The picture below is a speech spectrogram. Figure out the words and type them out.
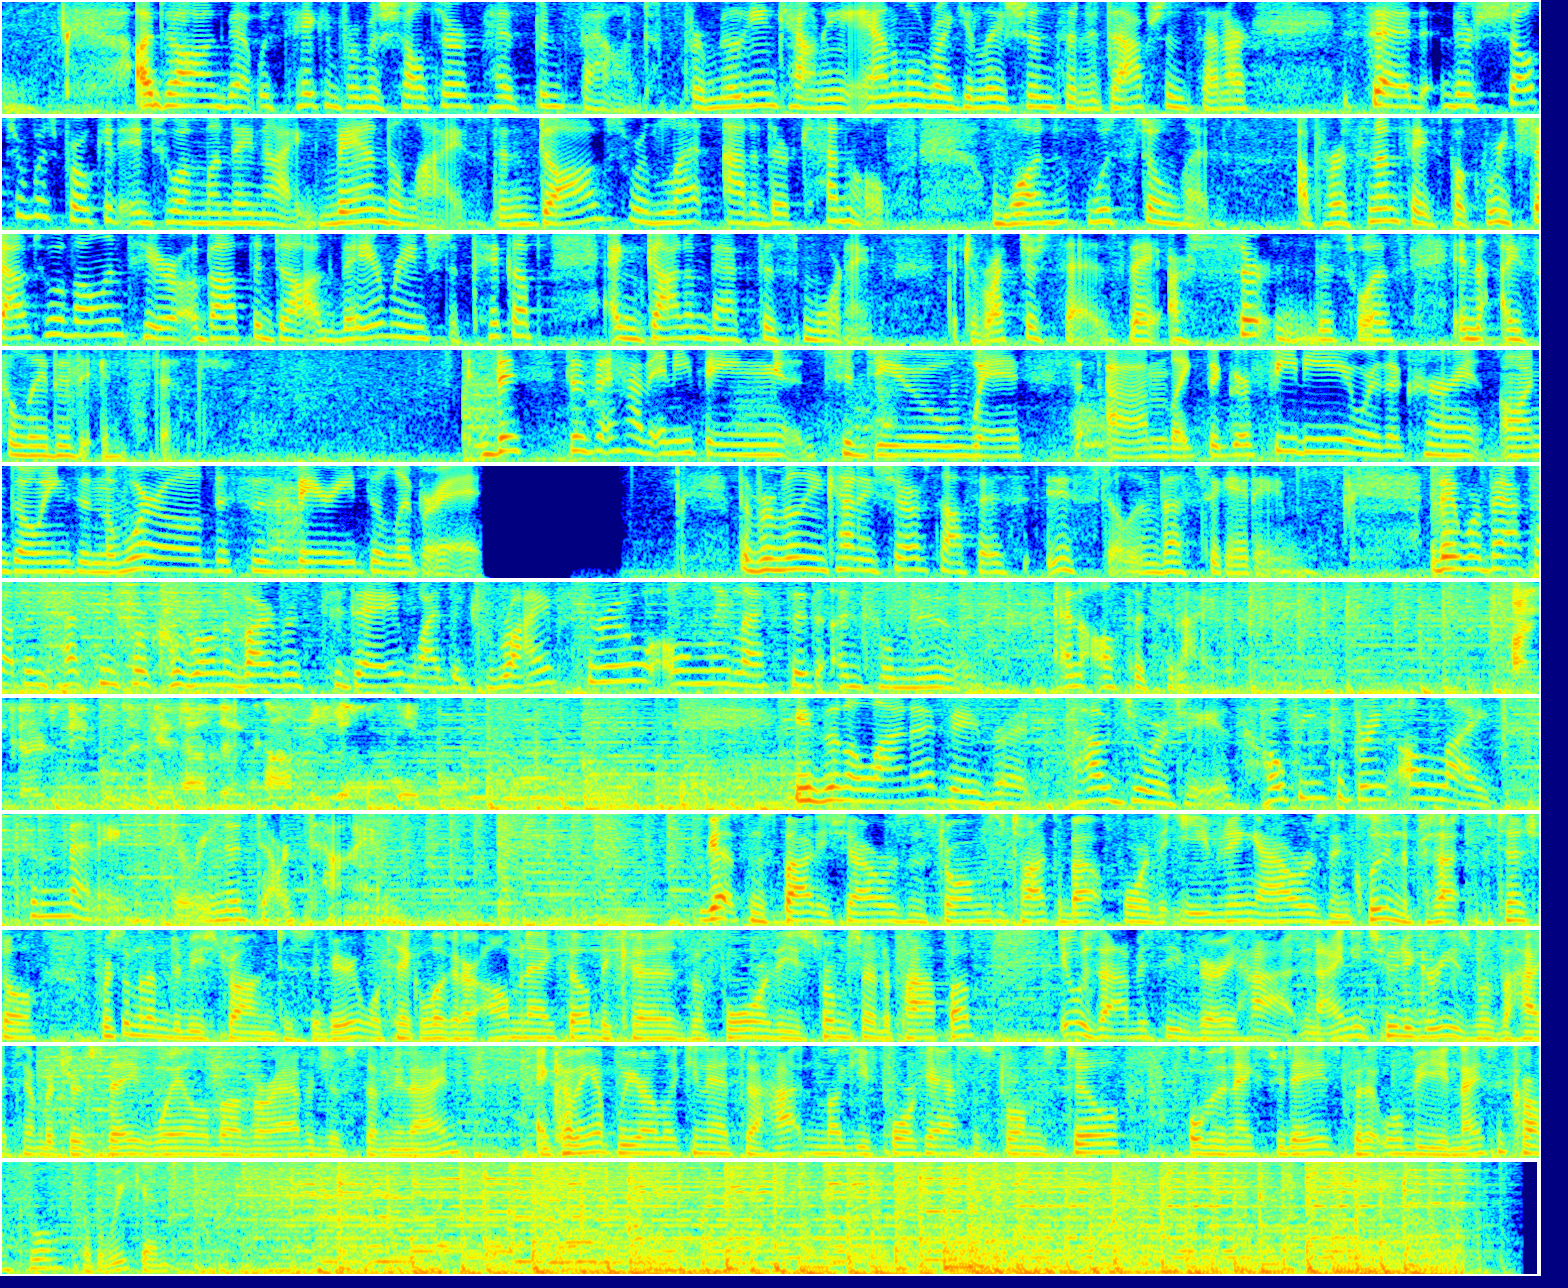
A dog that was taken from a shelter has been found. Vermilion County Animal Regulations and Adoption Center said their shelter was broken into on Monday night, vandalized, and dogs were let out of their kennels. One was stolen. A person on Facebook reached out to a volunteer about the dog. They arranged a pickup and got him back this morning. The director says they are certain this was an isolated incident. This doesn't have anything to do with um, like the graffiti or the current ongoings in the world. This was very deliberate. The Vermilion County Sheriff's Office is still investigating. They were back up and testing for coronavirus today, why the drive-through only lasted until noon, and also tonight. I encourage people to get out of their comfort zone. He's an Illini favorite. How Georgie is hoping to bring a light to many during a dark time. We've got some spotty showers and storms to talk about for the evening hours, including the pot potential for some of them to be strong to severe. We'll take a look at our almanac, though, because before these storms started to pop up, it was obviously very hot. 92 degrees was the high temperature today, well above our average of 79. And coming up, we are looking at a hot and muggy forecast of storms still over the next few days, but it will be nice and comfortable for the weekend.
